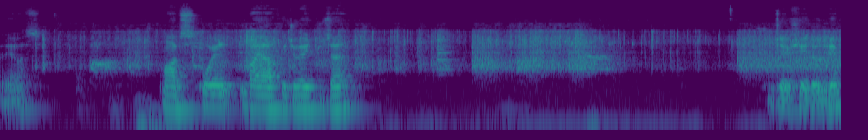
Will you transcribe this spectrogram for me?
Kareye bas. Abi oyun bayağı akıcı ve güzel. Şu gevşeyi de öldüreyim.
